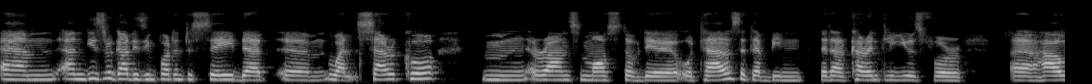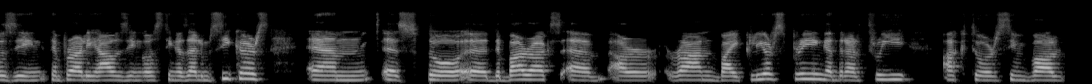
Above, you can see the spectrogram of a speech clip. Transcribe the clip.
Um, and this regard is important to say that, um, well, Serco um, runs most of the hotels that have been, that are currently used for uh, housing, temporarily housing, hosting asylum seekers. Um, uh, so uh, the barracks uh, are run by Clear Spring and there are three actors involved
